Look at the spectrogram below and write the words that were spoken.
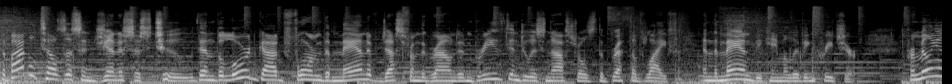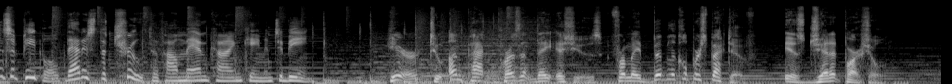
The Bible tells us in Genesis 2 Then the Lord God formed the man of dust from the ground and breathed into his nostrils the breath of life, and the man became a living creature. For millions of people, that is the truth of how mankind came into being. Here to unpack present day issues from a biblical perspective is Janet Parshall.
